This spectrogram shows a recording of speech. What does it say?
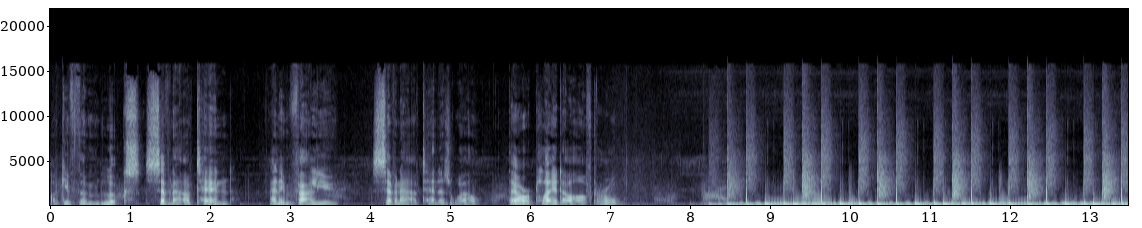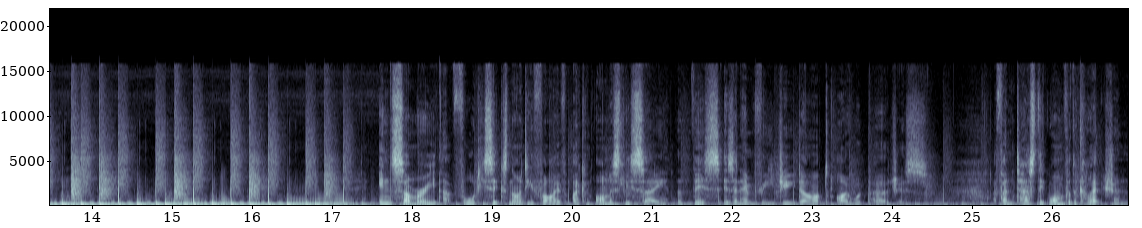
I give them looks 7 out of 10 and in value 7 out of 10 as well. They are a player dart after all. In summary, at 46.95 I can honestly say that this is an MVG dart I would purchase. A fantastic one for the collection,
